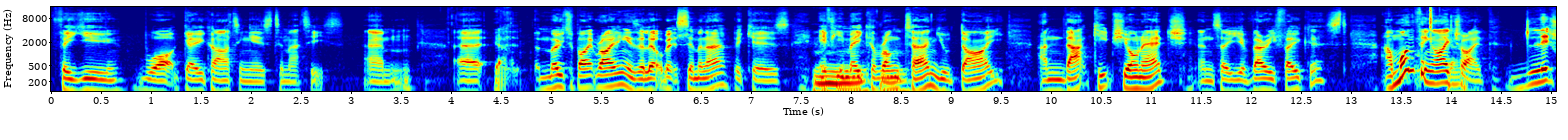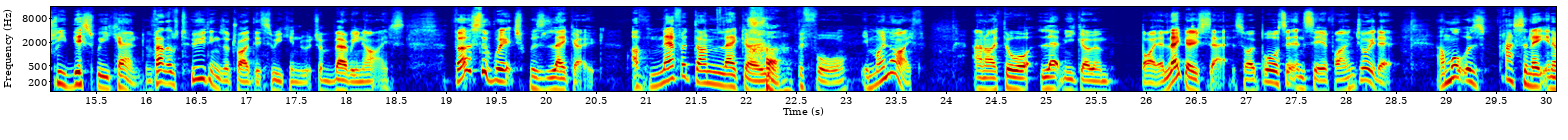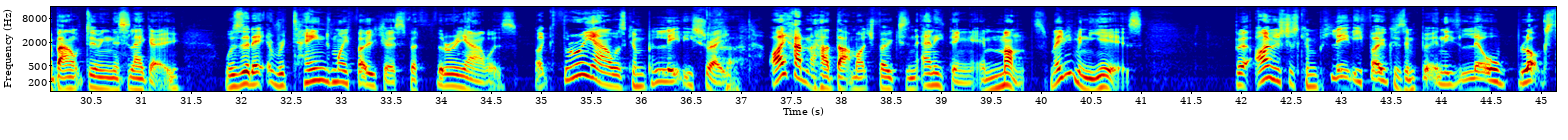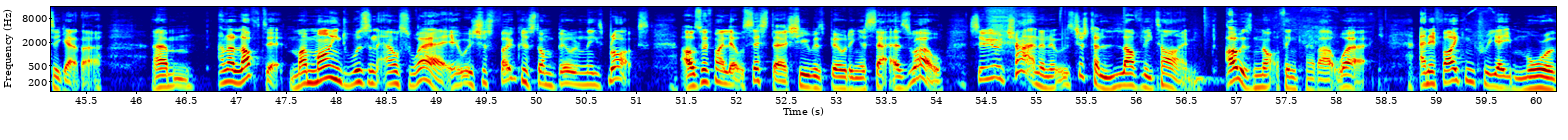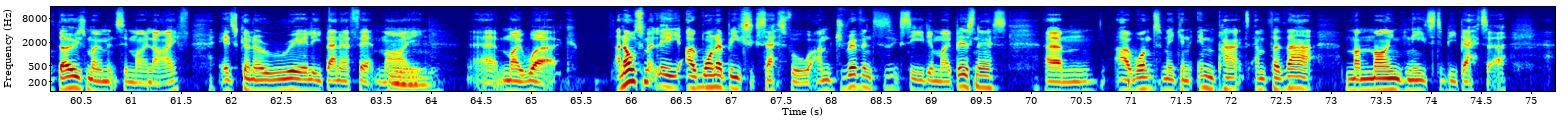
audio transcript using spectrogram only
for you what go karting is to Matty's. Um, uh, Yeah. Motorbike riding is a little bit similar because if you make a Mm-hmm. wrong turn, you'll die, and that keeps you on edge, and so you're very focused. And one thing I tried literally this weekend, in fact, there was two things I tried this weekend which are very nice. First of which was Lego. I've never done Lego Huh. before in my life, and I thought, let me go and buy a Lego set. So I bought it and see if I enjoyed it. And what was fascinating about doing this Lego was that it retained my focus for three hours. Like three hours completely straight. I hadn't had that much focus in anything in months, maybe even years. But I was just completely focused in putting these little blocks together. Um, and I loved it. My mind wasn't elsewhere. It was just focused on building these blocks. I was with my little sister. She was building a set as well. So we were chatting and it was just a lovely time. I was not thinking about work. And if I can create more of those moments in my life, it's going to really benefit my uh, my work. And ultimately, I want to be successful. I'm driven to succeed in my business. Um, I want to make an impact, and for that, my mind needs to be better.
